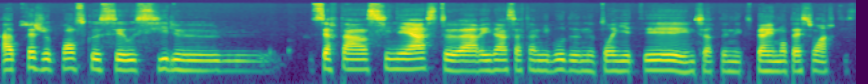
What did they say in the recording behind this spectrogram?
après, je pense que c'est aussi le, certains cinéastes arrivés à un certain niveau de notoriété et une certaine expérimentation artistique.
